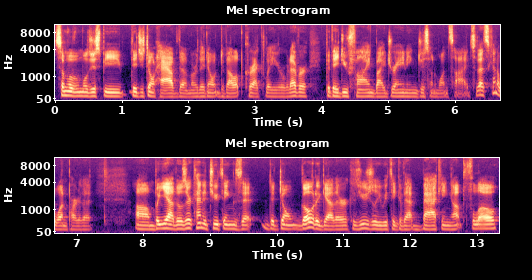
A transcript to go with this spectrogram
some of them will just be they just don't have them or they don't develop correctly or whatever but they do fine by draining just on one side. So that's kind of one part of it. Um, but yeah those are kind of two things that that don't go together because usually we think of that backing up flow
